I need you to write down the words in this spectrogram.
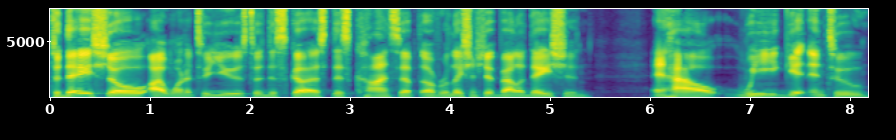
Today's show, I wanted to use to discuss this concept of relationship validation and how we get into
